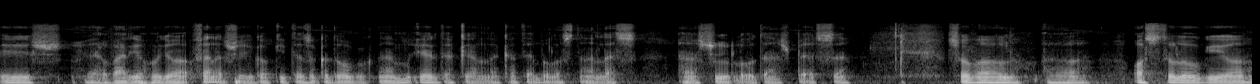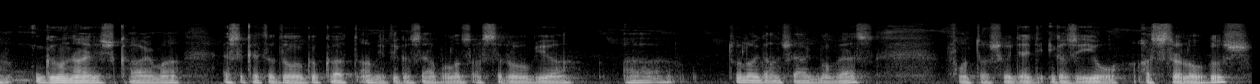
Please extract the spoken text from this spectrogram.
és elvárja, hogy a feleség, akit ezek a dolgok nem érdekelnek, hát ebből aztán lesz súrlódás persze. Szóval asztrológia, guna és karma, ezeket a dolgokat, amit igazából az asztrológia a tulajdonságból vesz, fontos, hogy egy igazi jó asztrológus.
